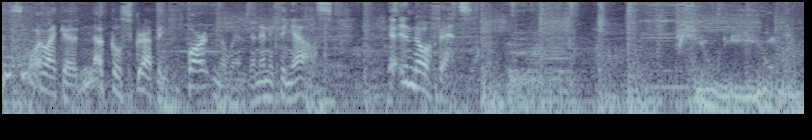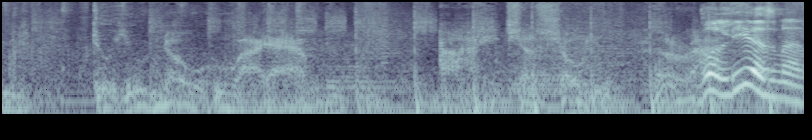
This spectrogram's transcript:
you seem more like a knuckle-scrapping fart in the wind than anything else. No offense. Golias, mano.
